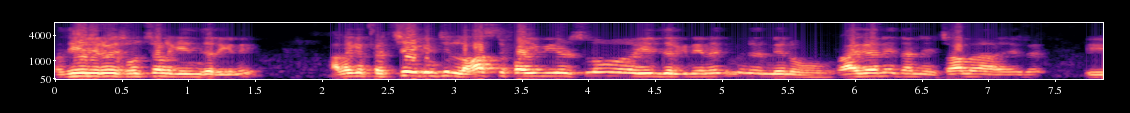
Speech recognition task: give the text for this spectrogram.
పదిహేను ఇరవై సంవత్సరాలకు ఏం జరిగినాయి అలాగే ప్రత్యేకించి లాస్ట్ ఫైవ్ ఇయర్స్లో ఏం జరిగినాయి అనేది నేను- రాగానే దాన్ని చాలా ఈ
